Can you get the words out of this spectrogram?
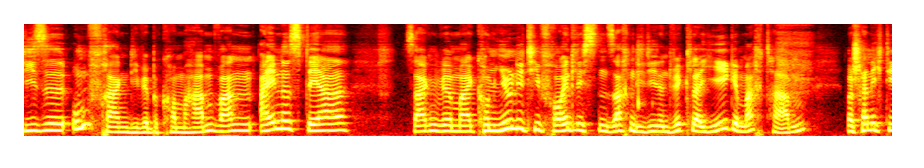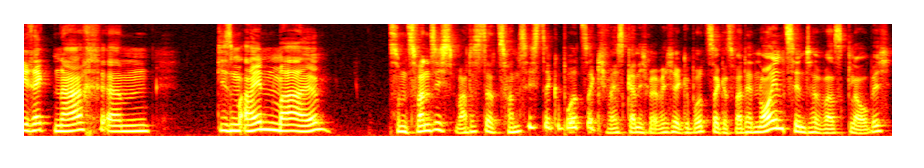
diese Umfragen, die wir bekommen haben, waren eines der, sagen wir mal, community-freundlichsten Sachen, die die Entwickler je gemacht haben wahrscheinlich direkt nach ähm, diesem einen Mal zum 20. War das der 20. Geburtstag? Ich weiß gar nicht mehr, welcher Geburtstag es war. Der 19. war es, glaube ich.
